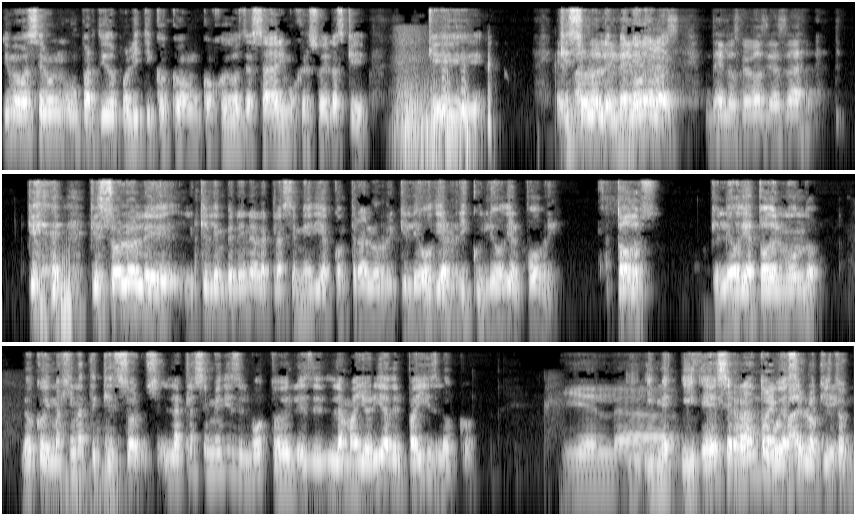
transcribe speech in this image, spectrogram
Yo me voy a hacer un, partido político con, juegos de azar y mujerzuelas que, que, que solo le envenena de los juegos de azar. Que, que solo le, que le envenena a la clase media contra lo que le odia al rico y le odia al pobre. A todos. Que le odia a todo el mundo. Loco, imagínate que la clase media es el voto, es la mayoría del país, loco. Y, el, y, ese rato voy a hacer lo que hizo.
